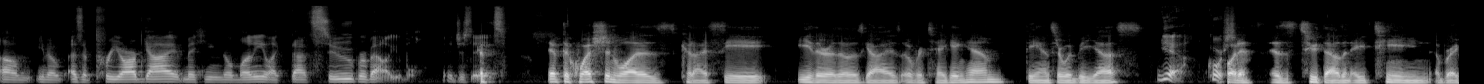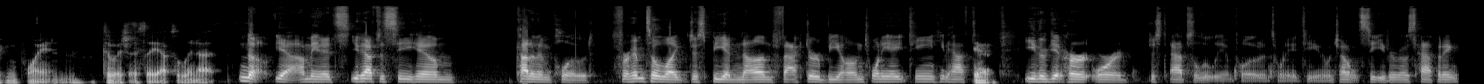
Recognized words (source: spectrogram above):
um, you know, as a pre-arb guy making no money, like that's super valuable. It just is. If the question was, could I see either of those guys overtaking him? The answer would be yes. Yeah, of course. But it's, is 2018 a breaking point? To which I say absolutely not. No, yeah. I mean, it's you'd have to see him kind of implode for him to like just be a non-factor beyond 2018. He'd have to yeah. either get hurt or just absolutely implode in 2018, which I don't see either of those happening.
